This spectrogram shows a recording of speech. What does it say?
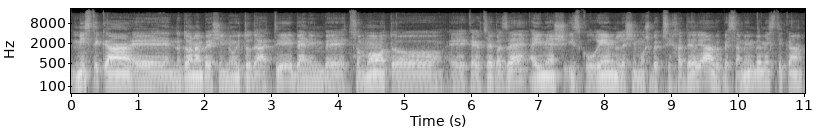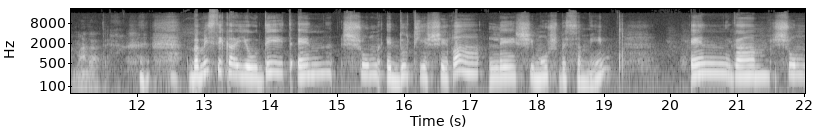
מיסטיקה אה, נדונה בשינוי תודעתי, בין אם בצומות או אה, כיוצא בזה, האם יש אזכורים לשימוש בפסיכדליה ובסמים במיסטיקה? מה דעתך? במיסטיקה היהודית אין שום עדות ישירה לשימוש בסמים. אין גם שום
